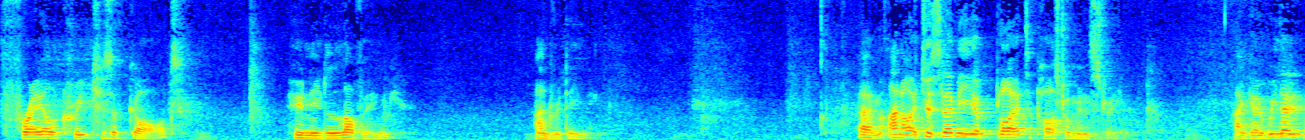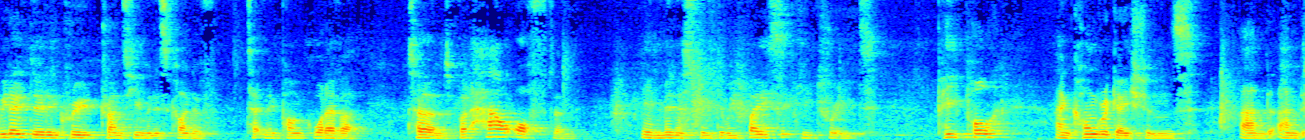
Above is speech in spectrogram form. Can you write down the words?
frail creatures of God who need loving and redeeming? Um, and I just let me apply it to pastoral ministry and go, we don't, we don't do it in crude transhumanist kind of techno-punk, whatever terms, but how often in ministry do we basically treat people and congregations and, and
